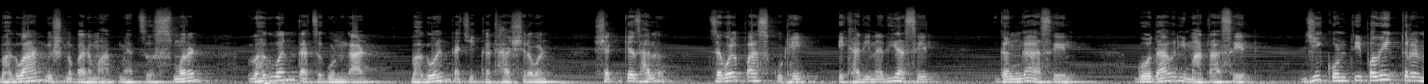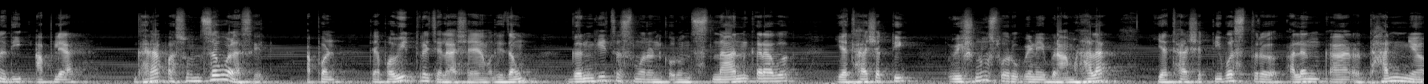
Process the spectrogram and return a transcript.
भगवान विष्णू परमात्म्याचं स्मरण भगवंताचं गुणगान भगवंताची कथा श्रवण. शक्य झालं जवळपास कुठे एखादी नदी असेल गंगा असेल गोदावरी माता असेल जी कोणती पवित्र नदी आपल्या घरापासून जवळ असेल आपण त्या पवित्र जलाशयामध्ये जाऊन गंगेचं स्मरण करून स्नान करावं. यथाशक्ती विष्णू स्वरूपिणे ब्राह्मणाला यथाशक्ती वस्त्र अलंकार धान्य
